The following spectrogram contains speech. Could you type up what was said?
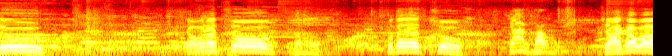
দাদু কেমন আছো? কোথায় যাচ্ছ? চা খাব। চা খাবা?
